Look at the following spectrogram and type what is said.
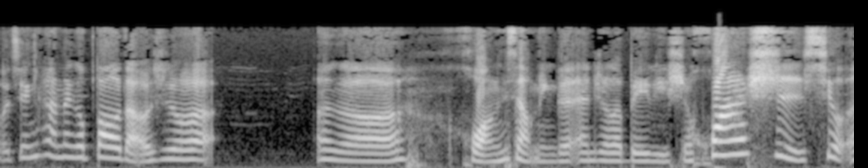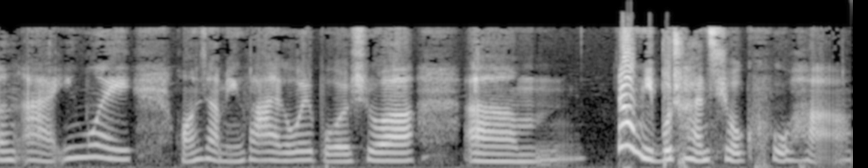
我今天看那个报道说，那个黄晓明跟 Angelababy 是花式秀恩爱，因为黄晓明发了一个微博说，嗯，让你不穿秋裤哈，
